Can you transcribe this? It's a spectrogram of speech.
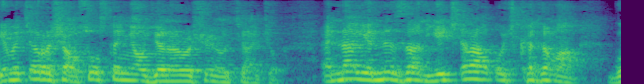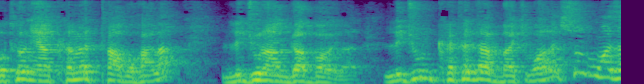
የመጨረሻው ሶስተኛው ጀኔሬሽኖች ናቸው። እና የነዛን የጭራቆች ከተማ ጎቶንያ ከመታ በኋላ ልጁን አጋባው ይላል። ልጁን ከተጋባች በኋላ እሷም ዋዛ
